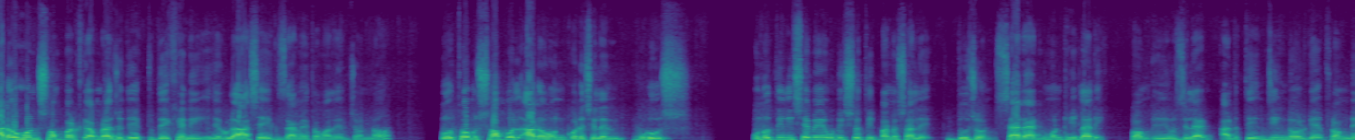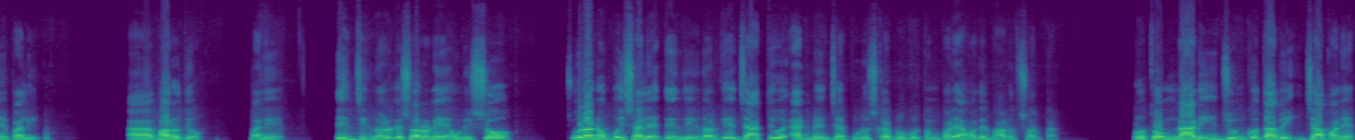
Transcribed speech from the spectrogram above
আরোহণ সম্পর্কে আমরা যদি একটু দেখে নিই, যেগুলো আসে এক্সামে তোমাদের জন্য। প্রথম সফল আরোহণ করেছিলেন পুরুষ উনতিরিশে মে উনিশশো তিপ্পান্ন সালে দুজন, sir Edmund Hillary from New Zealand আর তেনজিং নর্গে ফ্রম নেপালি ভারতীয় মানে তেনজিং নর্গের স্মরণে উনিশশো চুরানব্বই সালে তেনজিং নর্গে জাতীয় অ্যাডভেঞ্চার পুরস্কার প্রবর্তন করে আমাদের ভারত সরকার। প্রথম নারী জুনকো তাবেই জাপানের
